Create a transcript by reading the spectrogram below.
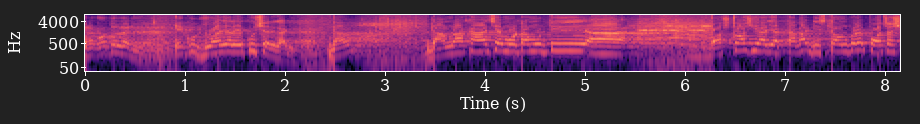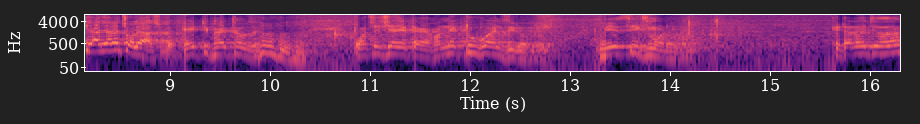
এটা কত গাড়ি? একুশ? দু হাজার একুশের গাড়ি। দাম? দাম রাখা আছে মোটামুটি অষ্টআশি হাজার টাকা ডিসকাউন্ট করে পঁচাশি হাজারে চলে আসবে। Eighty five thousand. পঁচাশি হাজার টাকা Hornet two point zero BS six model এটা রয়েছে দাদা?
